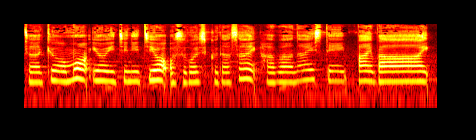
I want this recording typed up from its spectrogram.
じゃあ今日も良い一日をお過ごしください。Have a nice day. Bye bye.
